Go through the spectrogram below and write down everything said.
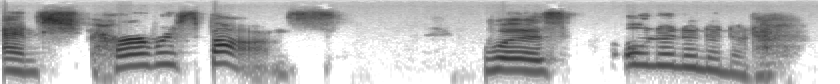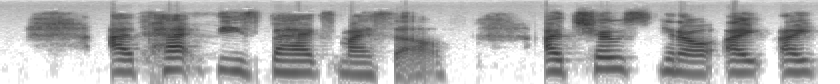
And sh- her response was, Oh, no, no, no, no, no. I packed these bags myself. I chose, you know, I, I,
